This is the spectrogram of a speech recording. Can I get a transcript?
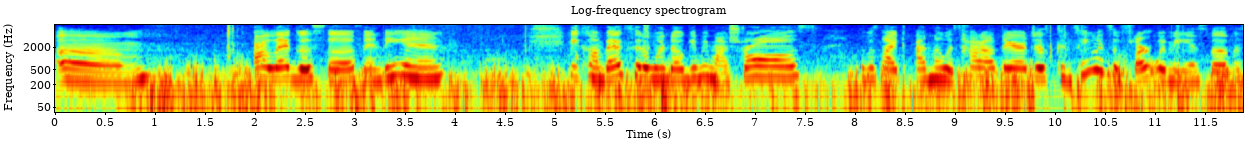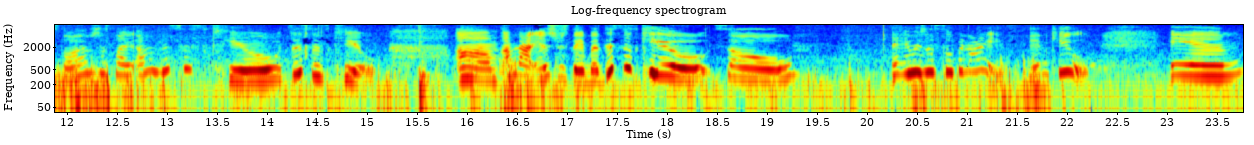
um, all that good stuff. And then he come back to the window, give me my straws. It was like, I know it's hot out there. Just continuing to flirt with me and stuff. And so I was just like, oh, this is cute. This is cute um i'm not interested but this is cute so and he was just super nice and cute and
